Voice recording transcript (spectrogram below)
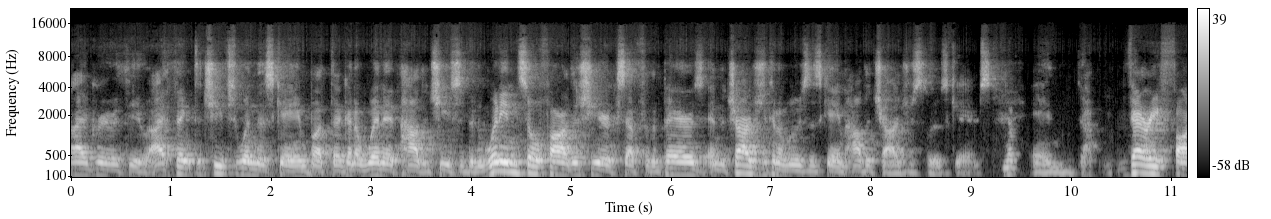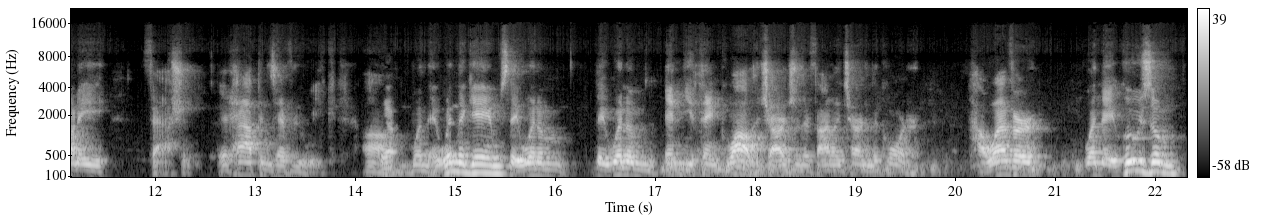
I agree with you. I think the Chiefs win this game, but they're going to win it how the Chiefs have been winning so far this year, except for the Bears. And the Chargers are going to lose this game how the Chargers lose games yep. in very funny fashion. It happens every week. Um, yep. When they win the games, they win them they win them, and you think, wow, the Chargers are finally turning the corner. However, when they lose them,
